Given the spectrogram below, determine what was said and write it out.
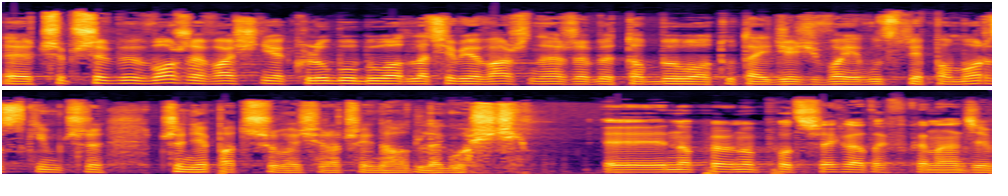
E, Czy przy wyborze właśnie klubu było dla Ciebie ważne, żeby to było tutaj gdzieś w województwie pomorskim, czy, czy nie patrzyłeś raczej na odległości? Y, Na pewno po trzech latach w Kanadzie,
